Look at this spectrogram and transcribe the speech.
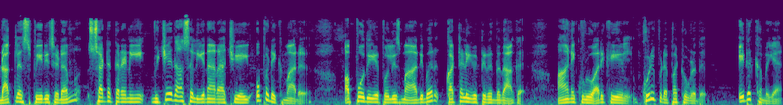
டக்ளஸ் பீரிஸிடம் சட்டத்தரணி விஜயதாச லியனாராட்சியை ஒப்படைக்குமாறு அப்போதைய போலீஸ் மா அதிபர் கட்டளையிட்டிருந்ததாக ஆணைக்குழு அறிக்கையில் குறிப்பிடப்பட்டுள்ளது. இதற்கமைய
